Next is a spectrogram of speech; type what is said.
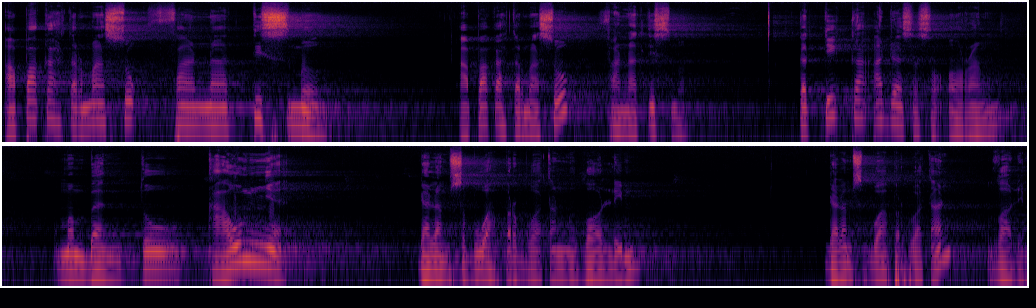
Apakah termasuk fanatisme. Apakah termasuk fanatisme? Ketika ada seseorang membantu kaumnya dalam sebuah perbuatan zalim dalam sebuah perbuatan zalim.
